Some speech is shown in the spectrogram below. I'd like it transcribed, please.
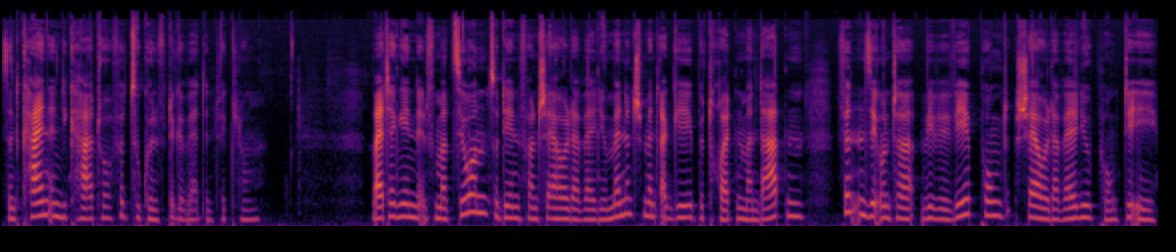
sind kein Indikator für zukünftige Wertentwicklungen. Weitergehende Informationen zu den von Shareholder Value Management AG betreuten Mandaten finden Sie unter www.shareholdervalue.de.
